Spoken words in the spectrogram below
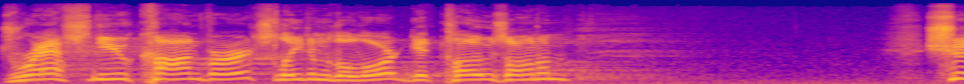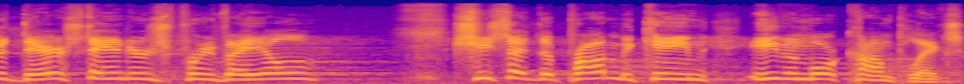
dress new converts, lead them to the Lord, get clothes on them? Should their standards prevail? She said the problem became even more complex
